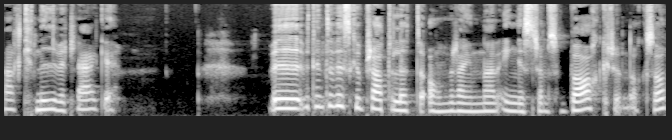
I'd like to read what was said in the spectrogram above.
Ja, knivigt läge. Vi vi tänkte att vi skulle prata lite om Ragnar Engeströms bakgrund också.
